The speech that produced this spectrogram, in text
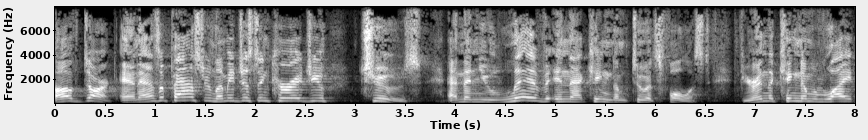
of dark. And as a pastor, let me just encourage you, choose. And then you live in that kingdom to its fullest. If you're in the kingdom of light,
